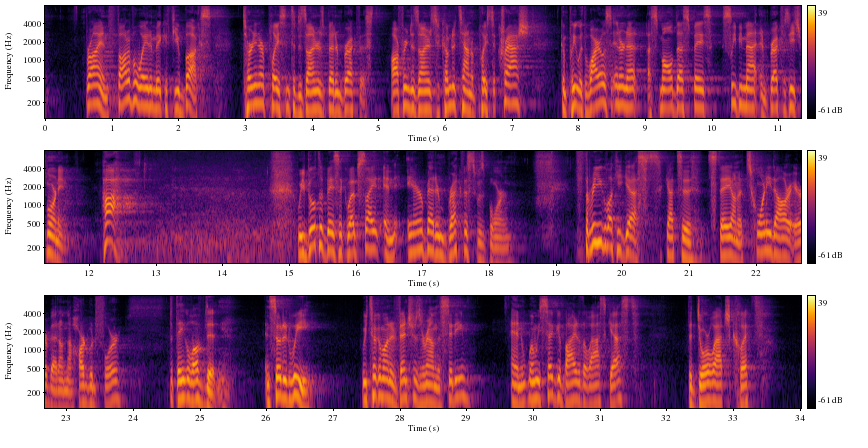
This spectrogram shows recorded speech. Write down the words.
Brian thought of a way to make a few bucks, turning our place into designer's bed and breakfast, offering designers who come to town a place to crash, complete with wireless internet, a small desk space, sleepy mat, and breakfast each morning. Ha! We built a basic website, and Air Bed and Breakfast was born. Three lucky guests got to stay on a $20 airbed on the hardwood floor, but they loved it. And so did we. We took them on adventures around the city, and when we said goodbye to the last guest, the door latch clicked.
